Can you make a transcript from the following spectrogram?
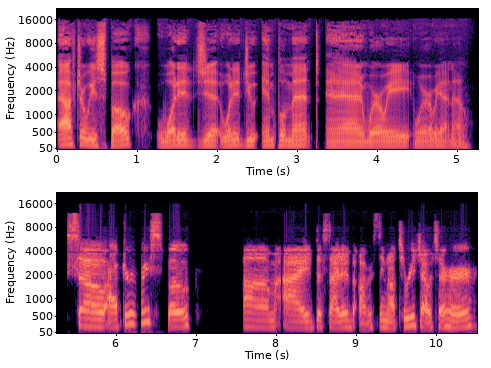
after we spoke, what did you what did you implement and where are we where are we at now? So after we spoke, um, I decided obviously not to reach out to her,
